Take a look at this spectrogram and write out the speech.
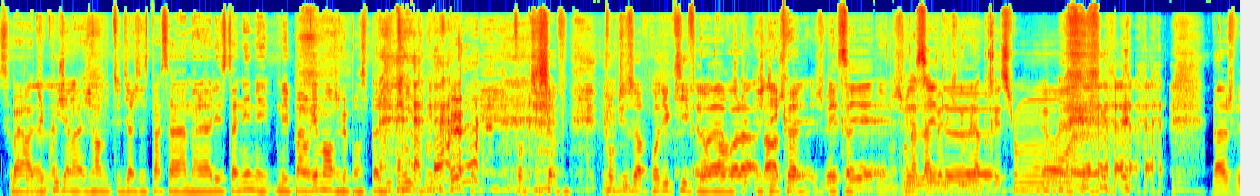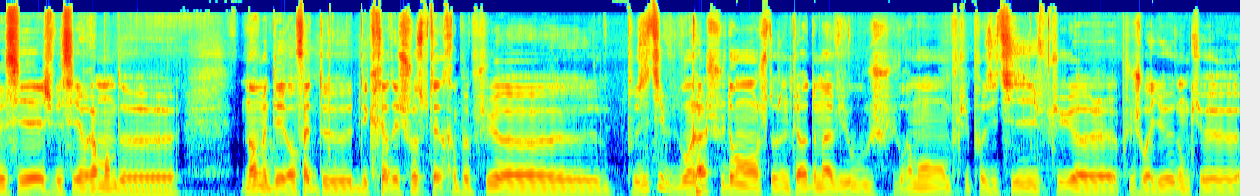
ça Bah, alors, du coup, j'ai envie de te dire, j'espère que ça va mal aller cette année, mais, mais pas vraiment, je le pense pas du tout. pour, que tu sois, pour que tu sois productif. Non, Ouais, non, voilà. je, je Non, déconne. Je vais, je vais déconne, essayer. On a le label de... qui met la pression. Ouais. non, je vais essayer. Je vais essayer vraiment de. Non, mais des- en fait, de- d'écrire des choses peut-être un peu plus euh, positives. Bon, là, Comme- je suis, dans, je suis dans une période de ma vie où je suis vraiment plus positif, plus, euh, plus joyeux. Donc, euh,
